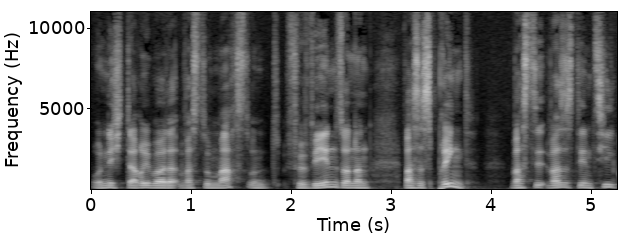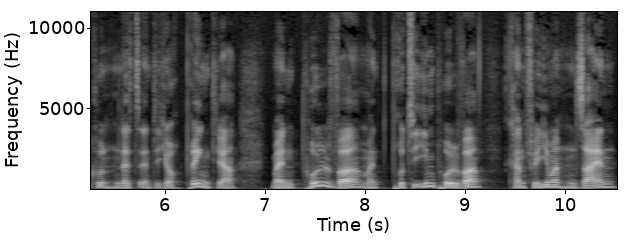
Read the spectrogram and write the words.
Und nicht darüber, was du machst und für wen, sondern was es bringt was, die, was es dem Zielkunden letztendlich auch bringt, ja. Mein Pulver, mein Proteinpulver kann für jemanden sein,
